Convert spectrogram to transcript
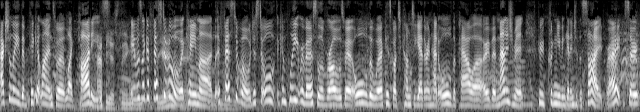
actually, the picket lines were like parties. Thing, it was like a festival at Kmart, a festival, just all the complete reversal of roles where all the workers got to come together and had all the power over management who couldn't even get into the site, right? So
